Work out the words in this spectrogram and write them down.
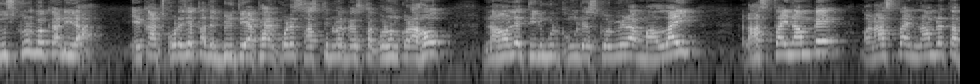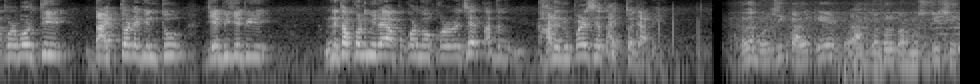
দুষ্কর্মকারীরা এ কাজ করেছে, তাদের বিরুদ্ধে এফআইআর করে শাস্তিমূলক ব্যবস্থা গ্রহণ করা হোক। না হলে তৃণমূল কংগ্রেস কর্মীরা মাল্লাই রাস্তায় নামবে রাস্তায় নামলে তার পরবর্তী দায়িত্বটা কিন্তু যে বিজেপি নেতাকর্মীরা অপকর্ম করেছে তাদের ঘাড়ের উপরে সে দায়িত্ব যাবে। দাদা বলছি কালকে রাত দখল কর্মসূচি ছিল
